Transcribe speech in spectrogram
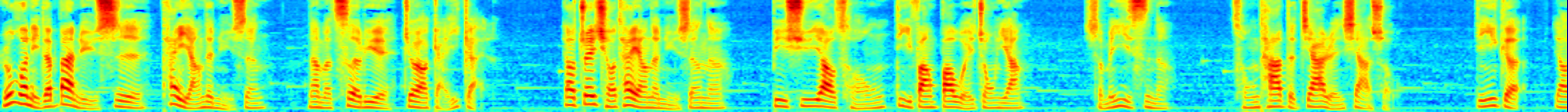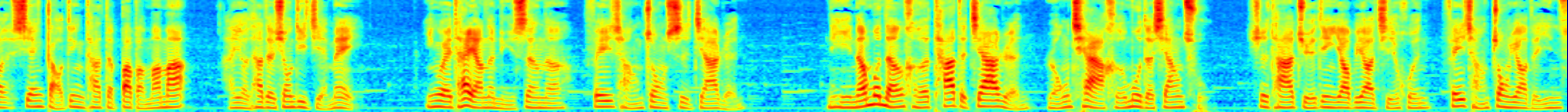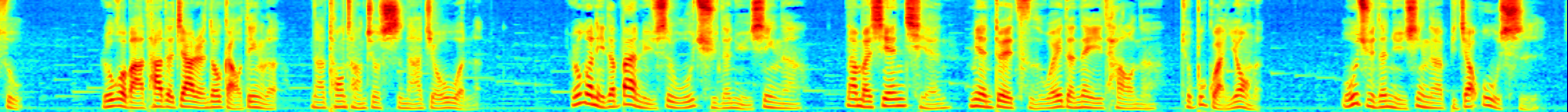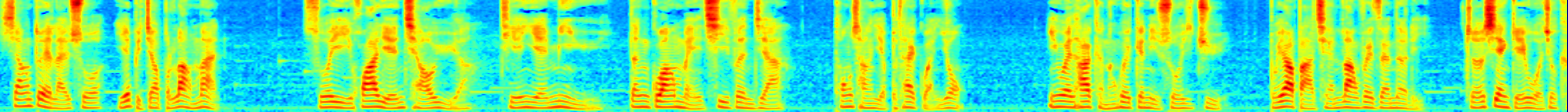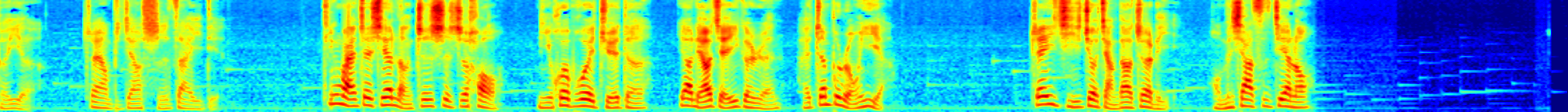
如果你的伴侣是太阳的女生，那么策略就要改一改了。要追求太阳的女生呢，必须要从地方包围中央。什么意思呢？从她的家人下手。第一个。要先搞定他的爸爸妈妈，还有他的兄弟姐妹，因为太阳的女生呢，非常重视家人。你能不能和他的家人融洽和睦的相处，是他决定要不要结婚非常重要的因素。如果把他的家人都搞定了，那通常就十拿九稳了。如果你的伴侣是舞曲的女性呢，那么先前面对紫薇的那一套呢，就不管用了。舞曲的女性呢，比较务实，相对来说也比较不浪漫，所以花言巧语啊、甜言蜜语、灯光美、气氛佳，通常也不太管用，因为她可能会跟你说一句：“不要把钱浪费在那里，折现给我就可以了。”这样比较实在一点。听完这些冷知识之后，你会不会觉得要了解一个人还真不容易啊？这一集就讲到这里。我们下次见喽。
